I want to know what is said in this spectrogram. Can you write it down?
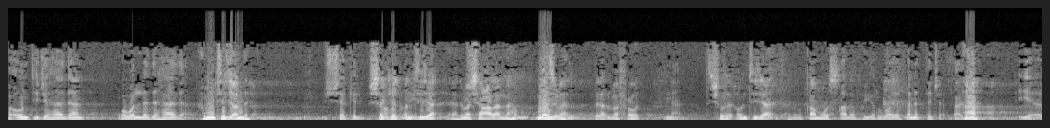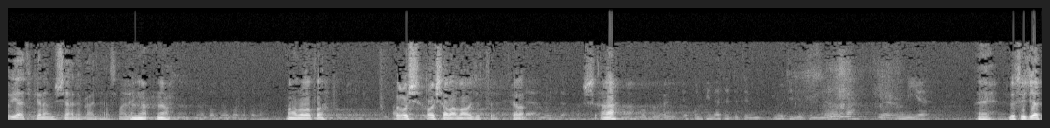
فأنتج هذان وولد هذا. أنتج عنده؟ الشكل. الشكل أنتج يعني ما شاء على أنها ملازمة المفعول نعم. شوف أنتج القاموس. قال في رواية فنتج. بعد ها؟ يأتي كلام الشارع بعدها أسمع نعم نعم. ما ضبطه. العش عشرة ما وجدت. كلام. ها؟ يقول في نتجت نتجت الناقة كعنية إيه نتجت.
